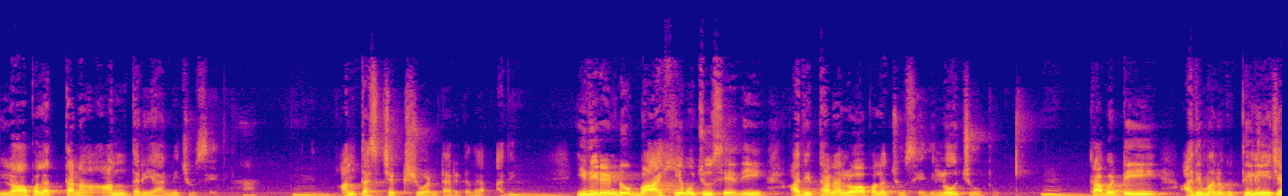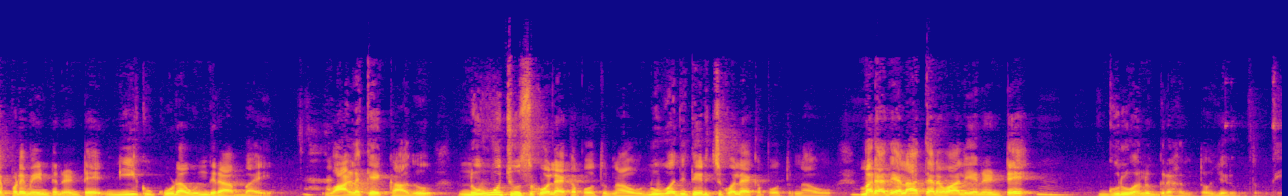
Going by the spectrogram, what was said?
లోపల తన ఆంతర్యాన్ని చూసేది. అంతశ్చక్షు అంటారు కదా అది. ఇది రెండు బాహ్యము చూసేది అది తన లోపల చూసేది లోచూపు. కాబట్టి అది మనకు తెలియచెప్పడం ఏంటనంటే నీకు కూడా ఉందిరా అబ్బాయి వాళ్ళకే కాదు నువ్వు చూసుకోలేకపోతున్నావు నువ్వు అది తెరుచుకోలేకపోతున్నావు మరి అది ఎలా తెరవాలి అని అంటే. గురు అనుగ్రహంతో జరుగుతుంది.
